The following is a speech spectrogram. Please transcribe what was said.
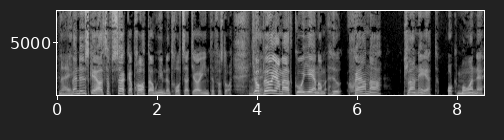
Nej. Men nu ska jag alltså försöka prata om rymden trots att jag inte förstår. Jag börjar med att gå igenom hur stjärna, planet och måne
